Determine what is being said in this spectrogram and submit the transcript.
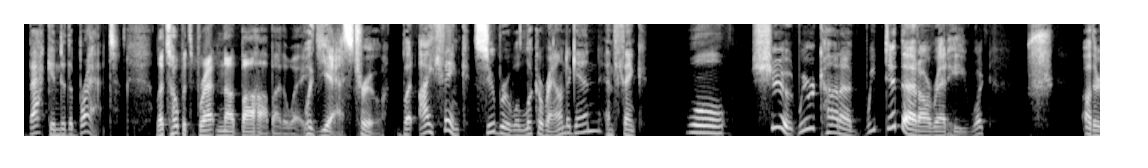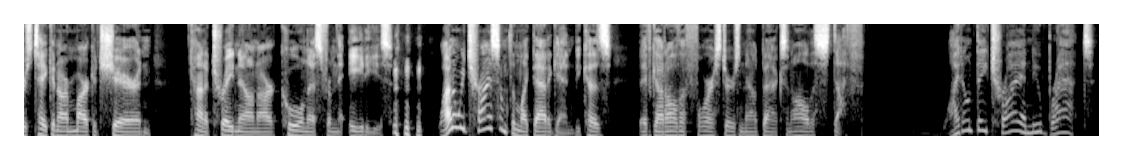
back into the brat. Let's hope it's Brat and not Baja, by the way. Well, yes, true. But I think Subaru will look around again and think, well, shoot, we were kind of, we did that already. What? psh, Others taking our market share and kind of trading on our coolness from the 80s. Why don't we try something like that again? Because they've got all the Foresters and Outbacks and all the stuff. Why don't they try a new brat?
